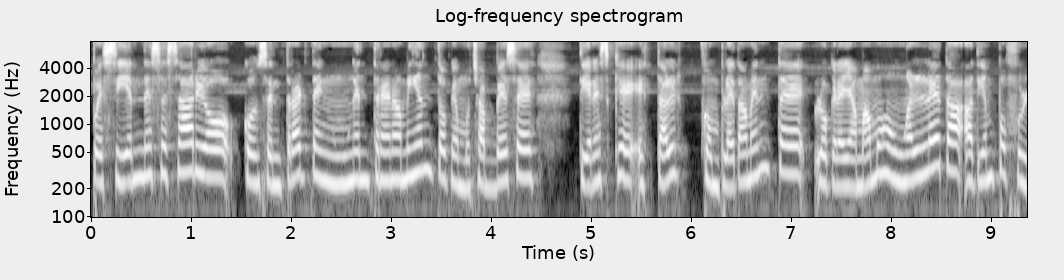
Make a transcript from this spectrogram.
pues sí es necesario concentrarte en un entrenamiento que muchas veces tienes que estar completamente lo que le llamamos un atleta a tiempo full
